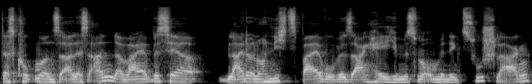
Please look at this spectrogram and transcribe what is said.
das gucken wir uns alles an. Da war ja bisher leider noch nichts bei, wo wir sagen, hey, hier müssen wir unbedingt zuschlagen,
